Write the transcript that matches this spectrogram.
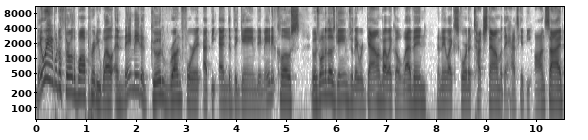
they were able to throw the ball pretty well, and they made a good run for it at the end of the game. They made it close. It was one of those games where they were down by like 11 and they like scored a touchdown, but they had to get the onside.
